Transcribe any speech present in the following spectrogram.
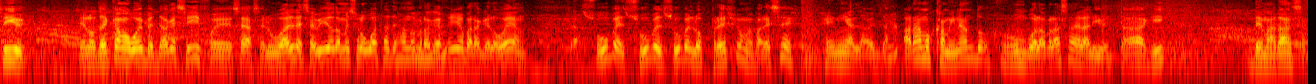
Sí, el Hotel Camagüey, ¿verdad que sí? Fue, o sea, ese lugar, ese video también se lo voy a estar dejando por aquí arriba para que lo vean. O sea, súper, súper, súper los precios, me parece genial, la verdad. Ahora vamos caminando rumbo a la Plaza de la Libertad aquí de Matanzas.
